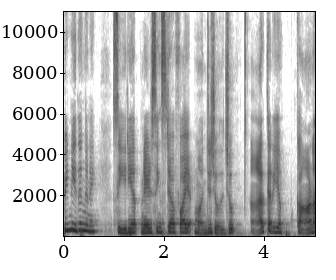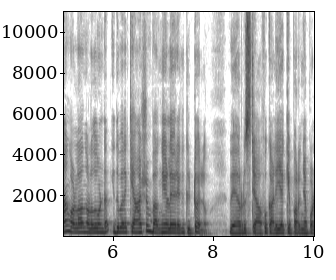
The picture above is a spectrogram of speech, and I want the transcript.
പിന്നെ ഇതെങ്ങനെ? സീനിയർ നഴ്സിംഗ് സ്റ്റാഫായ മഞ്ജു ചോദിച്ചു. ആർക്കറിയാം കാണാൻ കൊള്ളാമെന്നുള്ളത് കൊണ്ട് ഇതുപോലെ ക്യാഷും ഭംഗിയുള്ളവരൊക്കെ കിട്ടുമല്ലോ. വേറൊരു സ്റ്റാഫ് കളിയാക്കി പറഞ്ഞപ്പോൾ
